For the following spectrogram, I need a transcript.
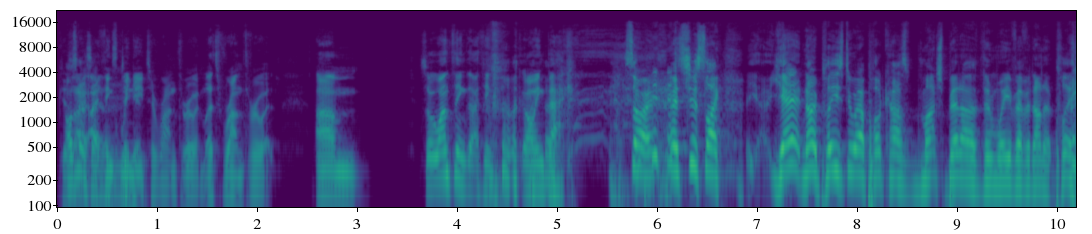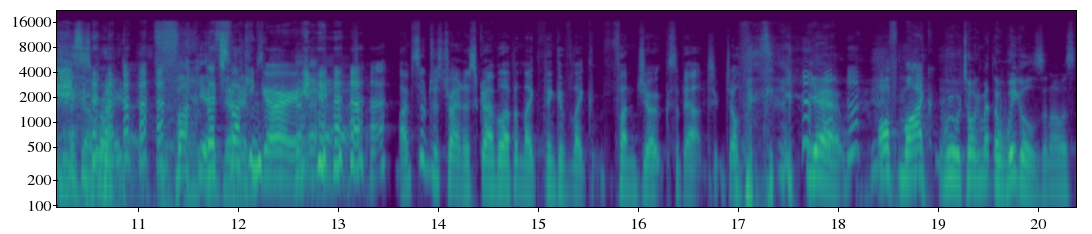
because gonna I, I think we need to run through it. Let's run through it. Um, so one thing that I think going back, Sorry, it's just like, yeah, no, please do our podcast much better than we've ever done it. Please, this is great. Fuck yeah, let's James. fucking go I'm still just trying to scramble up and like think of like fun jokes about Joel Fitzgibbon. Yeah, off mic, we were talking about the Wiggles, and I was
